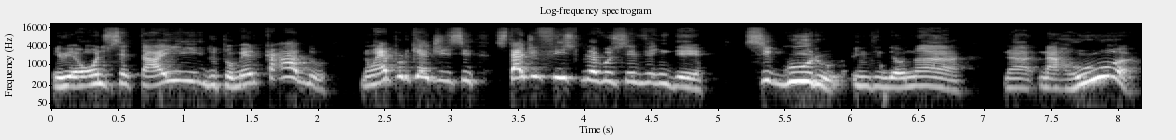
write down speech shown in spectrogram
E onde você está e do teu mercado. Não é porque disse, está difícil para você vender seguro, entendeu? Na, na, na rua,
